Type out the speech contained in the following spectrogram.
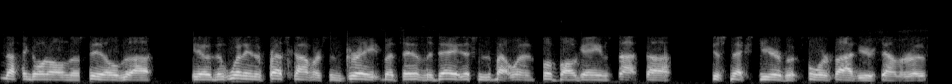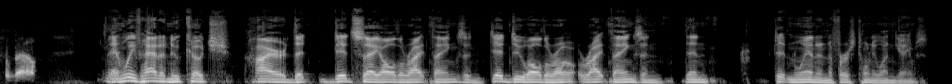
nothing going on in the field. Uh, you know, the winning the press conference is great, but at the end of the day, this is about winning football games, not uh, just next year, but four or five years down the road from now. And we've had a new coach hired that did say all the right things and did do all the right things and then didn't win in the first 21 games.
